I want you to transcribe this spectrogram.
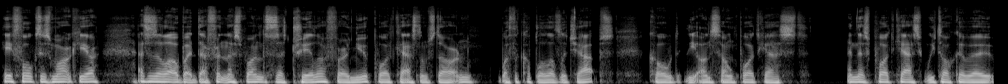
Hey folks, it's Mark here. This is a little bit different this one. This is a trailer for a new podcast I'm starting with a couple of lovely chaps called The Unsung Podcast. In this podcast, we talk about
